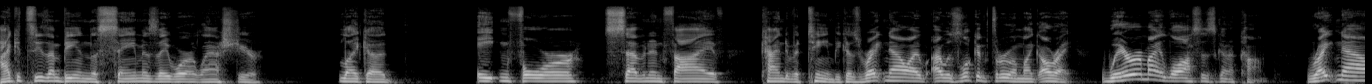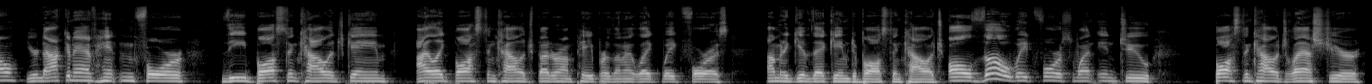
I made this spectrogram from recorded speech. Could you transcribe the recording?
I could see them being the same as they were last year. Like a eight and four, seven and five kind of a team. Because right now I, I was looking through, I'm like, all right, where are my losses going to come? Right now, you're not going to have Hinton for the Boston College game. I like Boston College better on paper than I like Wake Forest. I'm going to give that game to Boston College. Although Wake Forest went into Boston College last year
